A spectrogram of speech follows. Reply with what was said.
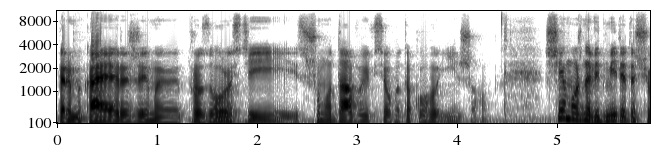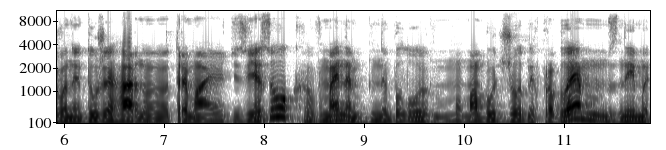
перемикає режими прозорості, і шумодаву і всього такого іншого. Ще можна відмітити, що вони дуже гарно тримають зв'язок. В мене не було, мабуть, жодних проблем з ними,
